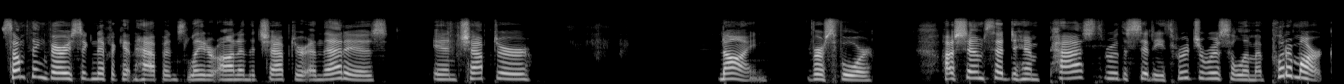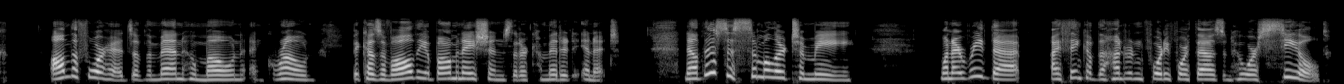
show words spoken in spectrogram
something very significant happens later on in the chapter, and that is in chapter 9, verse 4. Hashem said to him, Pass through the city, through Jerusalem, and put a mark on the foreheads of the men who moan and groan because of all the abominations that are committed in it. Now, this is similar to me. When I read that, I think of the 144,000 who are sealed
